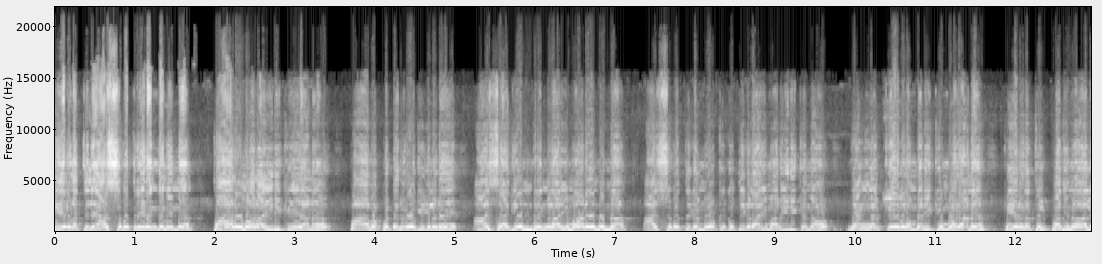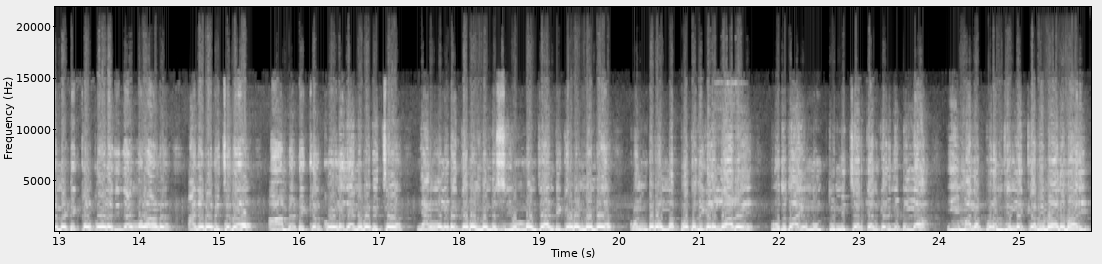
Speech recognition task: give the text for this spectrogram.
കേരളത്തിലെ ആശുപത്രി രംഗം ഇന്ന് താറുമാറായിരിക്കുകയാണ് പാവപ്പെട്ട രോഗികളുടെ ആശാ കേന്ദ്രങ്ങളായി മാറേണ്ടുന്ന ആശുപത്രികൾ നോക്കുകുത്തികളായി മാറിയിരിക്കുന്നു. ഞങ്ങൾ കേരളം ഭരിക്കുമ്പോഴാണ് കേരളത്തിൽ പതിനാല് മെഡിക്കൽ കോളേജ് ഞങ്ങളാണ് അനുവദിച്ചത്. ആ മെഡിക്കൽ കോളേജ് അനുവദിച്ച് ഞങ്ങളുടെ ഗവൺമെന്റ് ശ്രീ ഉമ്മൻചാണ്ടി ഗവൺമെന്റ് കൊണ്ടുവന്ന പദ്ധതികളല്ലാതെ പുതുതായി ഒന്നും തുന്നിച്ചേർക്കാൻ കഴിഞ്ഞിട്ടില്ല. ഈ മലപ്പുറം ജില്ലയ്ക്ക് അഭിമാനമായി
